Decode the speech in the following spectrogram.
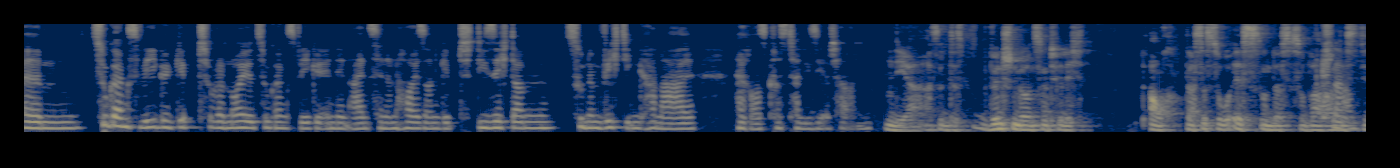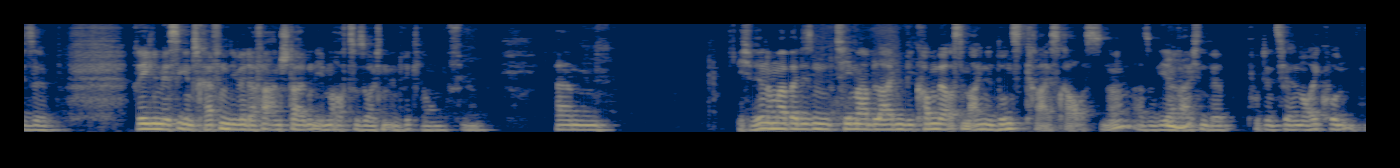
ähm, Zugangswege gibt oder neue Zugangswege in den einzelnen Häusern gibt, die sich dann zu einem wichtigen Kanal herauskristallisiert haben. Ja, also das wünschen wir uns natürlich auch, dass es so ist und dass es so war, Klar. dass diese regelmäßigen Treffen, die wir da veranstalten, eben auch zu solchen Entwicklungen führen. Ähm, ich will nochmal bei diesem Thema bleiben, wie kommen wir aus dem eigenen Dunstkreis raus? Ne? Also wie mhm. erreichen wir potenziell Neukunden?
